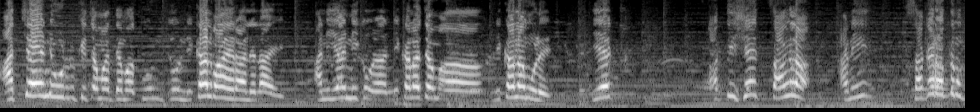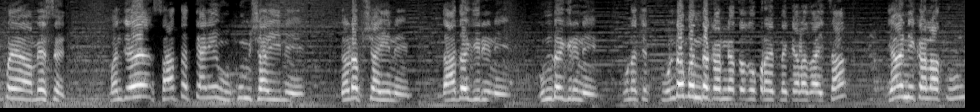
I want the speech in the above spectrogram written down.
आजच्या या निवडणुकीच्या माध्यमातून जो निकाल बाहेर आलेला आहे आणि या निक निकालाच्या निकालामुळे एक अतिशय चांगला आणि सकारात्मक मेसेज म्हणजे सातत्याने हुकुमशाहीने दडपशाहीने दादागिरीने गुंडगिरीने कुणाचे तोंड बंद करण्याचा जो प्रयत्न केला जायचा या निकालातून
